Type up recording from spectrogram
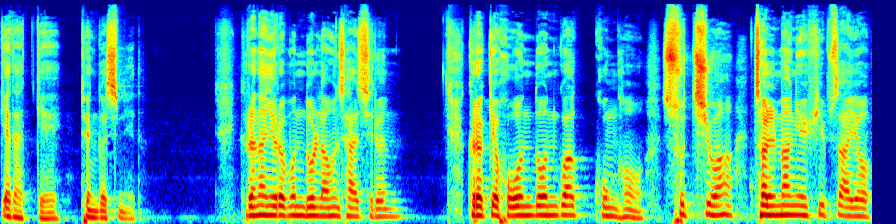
깨닫게 된 것입니다. 그러나 여러분 놀라운 사실은 그렇게 혼돈과 공허, 수치와 절망에 휩싸여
